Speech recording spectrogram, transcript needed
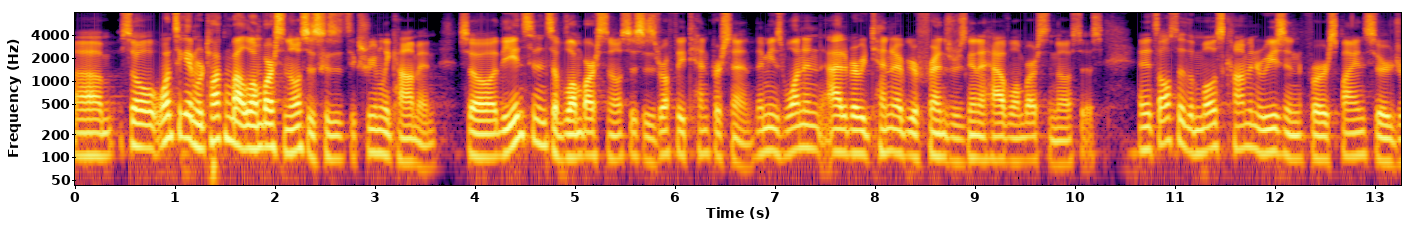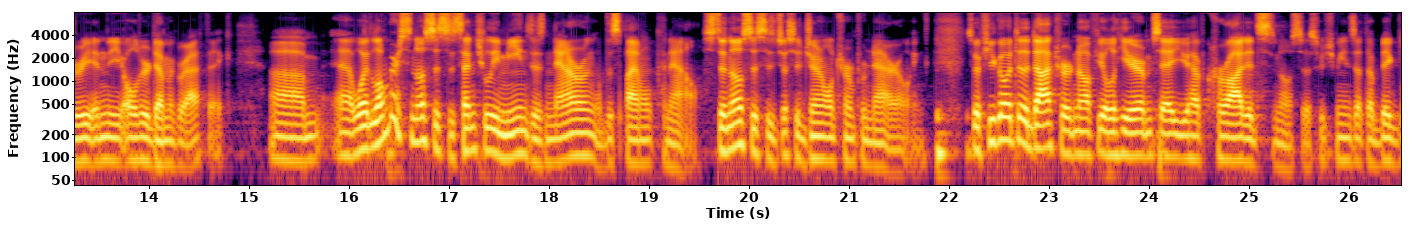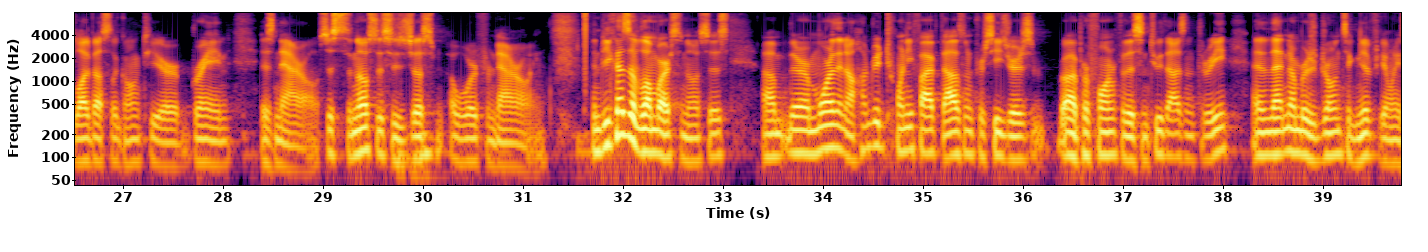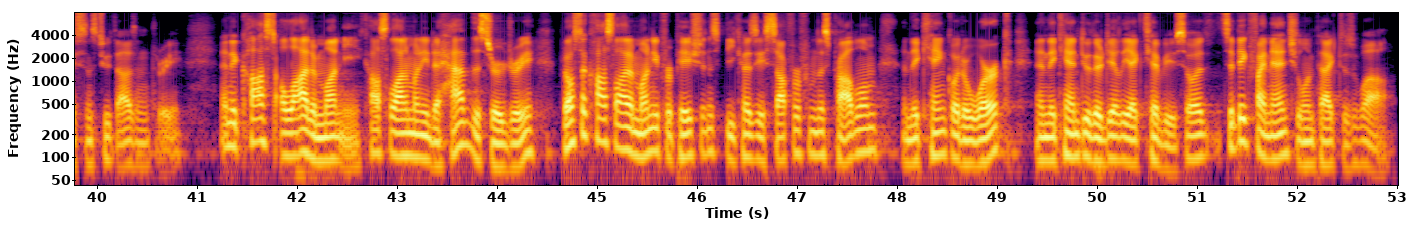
Um, so once again, we're talking about lumbar stenosis because it's extremely common. So the incidence of lumbar stenosis is roughly 10%. That means one in, out of every 10 of your friends is going to have lumbar stenosis. And it's also the most common reason for spine surgery in the older demographic. Um, uh, what lumbar stenosis essentially means is narrowing of the spinal canal. Stenosis is just a general term for narrowing. So if you go to the doctor enough, you'll hear him say you have carotid stenosis, which means that the big blood vessel going to your brain is narrow. So stenosis is just a word for narrowing. And because of lumbar stenosis, um, there are more than 125,000 procedures uh, performed for this in 2003, and that number has grown significantly since 2003. And it costs a lot of money. It costs a lot of money to have the surgery, but also costs a lot of money for patients because they suffer from this problem and they can't go to work and they can't do their daily activities. So it's a big financial impact as well.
